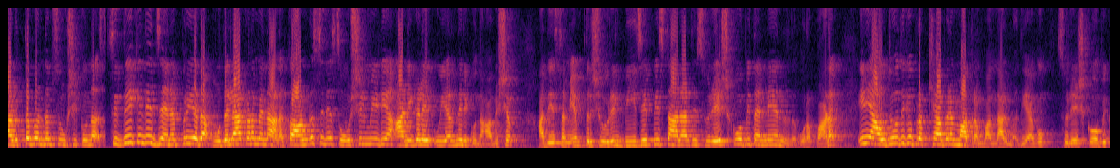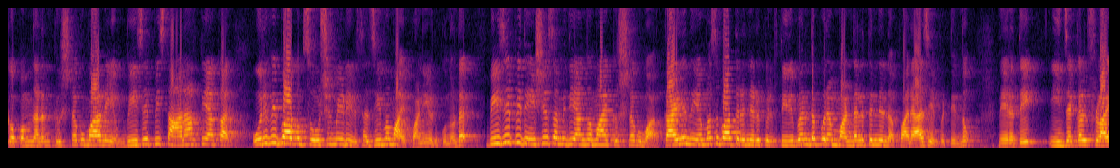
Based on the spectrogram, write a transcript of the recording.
അടുത്ത ബന്ധം സൂക്ഷിക്കുന്ന സിദ്ദീഖിന്റെ ജനപ്രിയത മുതലാക്കണമെന്നാണ് കോൺഗ്രസിന്റെ സോഷ്യൽ മീഡിയ അണികളിൽ ഉയർന്നിരിക്കുന്ന ആവശ്യം. അതേസമയം തൃശൂരിൽ ബി ജെ പി സ്ഥാനാർത്ഥി സുരേഷ് ഗോപി തന്നെയെന്നത് ഉറപ്പാണ്. ഇനി ഔദ്യോഗിക പ്രഖ്യാപനം മാത്രം വന്നാൽ മതിയാകും. സുരേഷ് ഗോപിക്കൊപ്പം നടൻ കൃഷ്ണകുമാറിനെയും ബി ജെ പി സ്ഥാനാർത്ഥിയാക്കാൻ ഒരു വിഭാഗം സോഷ്യൽ മീഡിയയിൽ സജീവമായി പണിയെടുക്കുന്നുണ്ട്. ബി ജെ പി ദേശീയ സമിതി അംഗമായ കൃഷ്ണകുമാർ കഴിഞ്ഞ നിയമസഭാ തെരഞ്ഞെടുപ്പിൽ തിരുവനന്തപുരം മണ്ഡലത്തിൽ നിന്ന് പരാജയപ്പെട്ടിരുന്നു. നേരത്തെ ഈഞ്ചക്കൽ ഫ്ലൈ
